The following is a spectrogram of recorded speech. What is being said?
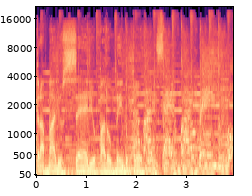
Trabalho sério para o bem do povo. Trabalho sério para o bem do povo.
